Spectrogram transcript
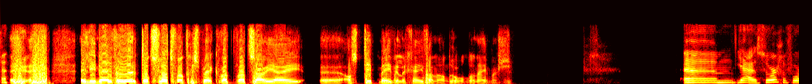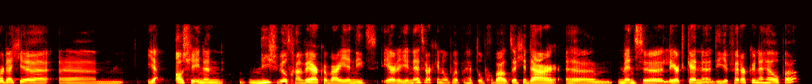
Ja. Eline, even tot slot van het gesprek. Wat, wat zou jij uh, als tip mee willen geven aan andere ondernemers? Um, ja, zorg ervoor dat je, um, ja, als je in een niche wilt gaan werken waar je niet eerder je netwerk in op hebt opgebouwd, dat je daar um, mensen leert kennen die je verder kunnen helpen.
